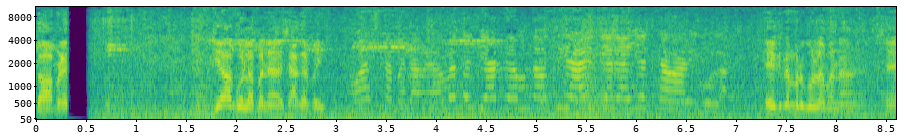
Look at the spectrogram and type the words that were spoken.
તો આપણે કેવા ગોલા બનાવે સાગરભાઈ? મસ્ત બનાવ્યા. અમે તો જ્યારે અમદાવાદથી આવી ત્યારે અહીંયા જ ખાવા આવી ગોલા. એક નંબર ગોલા બનાવે હે?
